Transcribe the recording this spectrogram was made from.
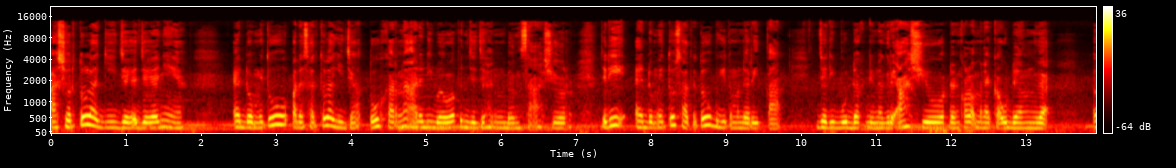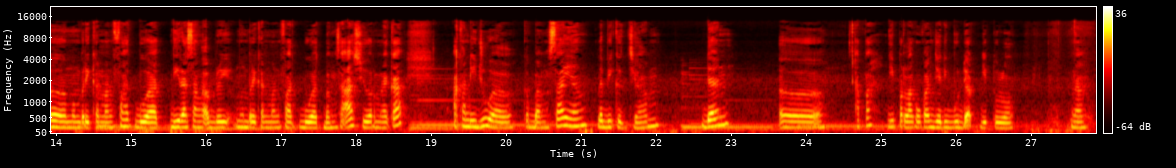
Asyur tuh lagi jaya-jayanya ya Edom itu pada saat itu lagi jatuh karena ada di bawah penjajahan bangsa Asyur. Jadi Edom itu saat itu begitu menderita. Jadi budak di negeri Asyur dan kalau mereka udah nggak e, memberikan manfaat buat dirasa nggak memberikan manfaat buat bangsa Asyur, mereka akan dijual ke bangsa yang lebih kejam dan e, apa diperlakukan jadi budak gitu loh. Nah,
